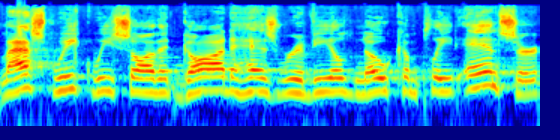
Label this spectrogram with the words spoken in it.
Last week we saw that God has revealed no complete answer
